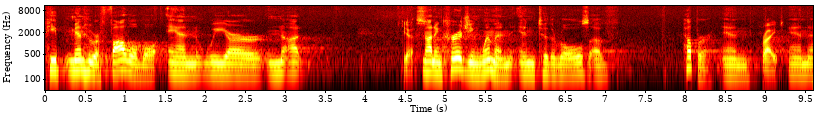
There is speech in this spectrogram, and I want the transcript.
peop, men who are followable, and we are not, yes. not encouraging women into the roles of helper and, right. and, uh,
